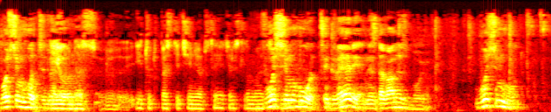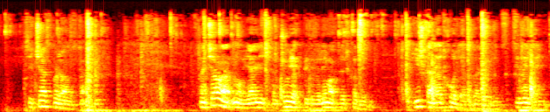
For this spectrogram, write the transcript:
год ці двері. И у нас, э, и тут по стечению обстоятельств ломаются. Восемь год ці двері не здавали з бою. Восемь год. Сейчас, пожалуйста. Спочатку, ну, я лично чув, як під дверима хтось ходив. Кішка не відходить від дверей цілий день.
